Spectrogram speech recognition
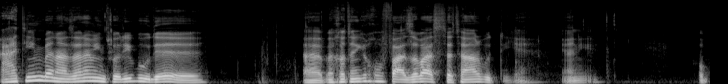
قدیم به نظرم اینطوری بوده به خاطر اینکه خب فضا بسته تر بود دیگه. یعنی خب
